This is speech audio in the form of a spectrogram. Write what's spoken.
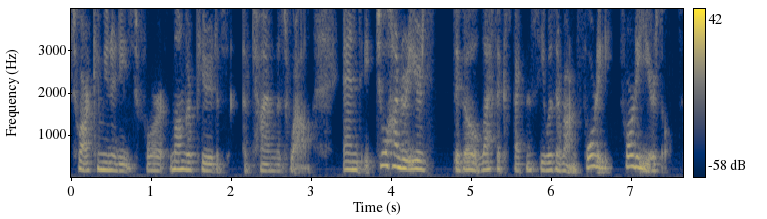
to our communities for longer periods of time as well. And 200 years ago, life expectancy was around 40, 40 years old.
